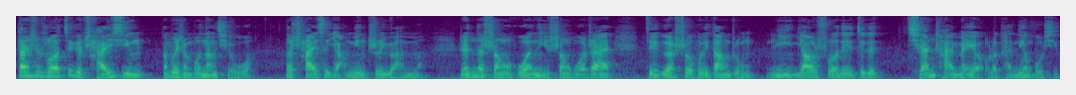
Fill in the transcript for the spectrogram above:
但是说这个财星，那为什么不能求啊？那财是养命之源嘛，人的生活，你生活在这个社会当中，你要说的这个钱财没有了，肯定不行，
